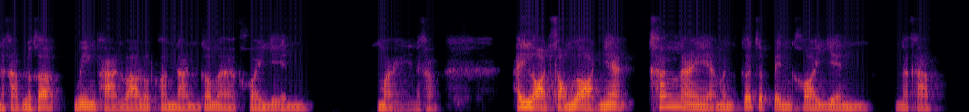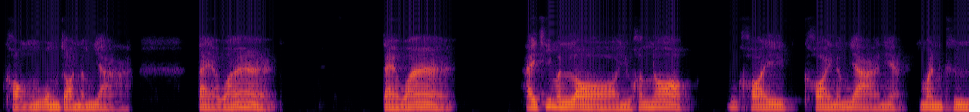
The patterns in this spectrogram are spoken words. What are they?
นะครับ แล้วก็วิ่งผ่านวาล์วลดความดันก็มาคอยเย็นใหม่นะครับ ไอหลอดสองหลอดเนี่ยข้างในอะมันก็จะเป็นคอยเย็นนะครับ ของวงจรน้ำยา แต่ว่า แต่ว่า ไอที่มันรออยู่ข้างนอก คอยคอยน้ำยาเนี่ย มันคือ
